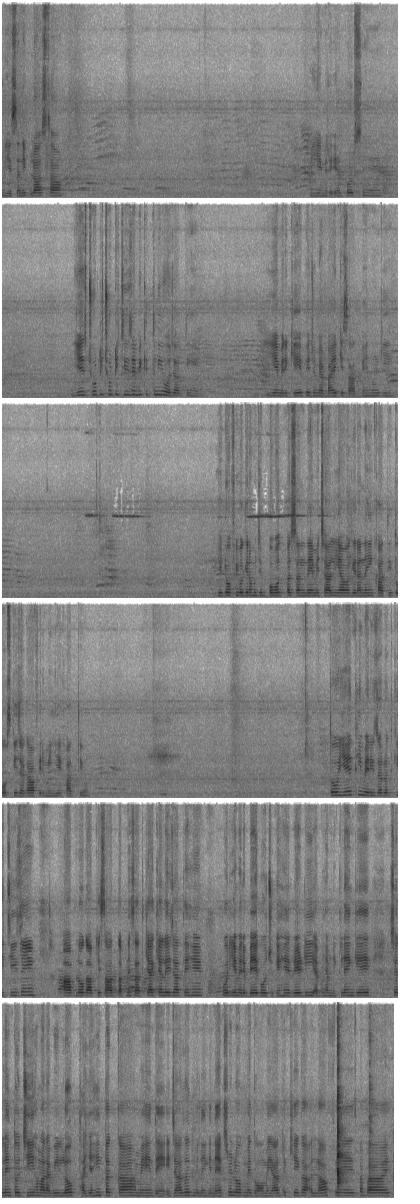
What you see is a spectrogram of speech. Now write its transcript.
और ये सनी प्लास था। ये मेरे एयरपोर्ट से हैं। ये छोटी छोटी चीज़ें भी कितनी हो जाती हैं। ये मेरी केप है जो मैं बाइक के साथ पहनूँगी। ये टॉफ़ी वगैरह मुझे बहुत पसंद है। मैं चालियाँ वगैरह नहीं खाती तो उसकी जगह फिर मैं ये खाती हूँ। तो ये थी मेरी ज़रूरत की चीज़ें। आप लोग आपके साथ, अपने साथ क्या क्या ले जाते हैं? और ये मेरे बैग हो चुके हैं रेडी, अभी हम निकलेंगे। चलें तो जी, हमारा वीलॉग था यहीं तक का। हमें दें इजाज़त, मिलेंगे नेक्स्ट वीलॉग में। दो में याद रखिएगा। अल्लाह हाफ़ बाय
